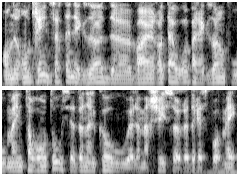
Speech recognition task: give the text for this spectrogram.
on, a, on crée une certaine exode euh, vers Ottawa, par exemple, ou même Toronto, si ça devenait le cas où euh, le marché se redresse pas. Mais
